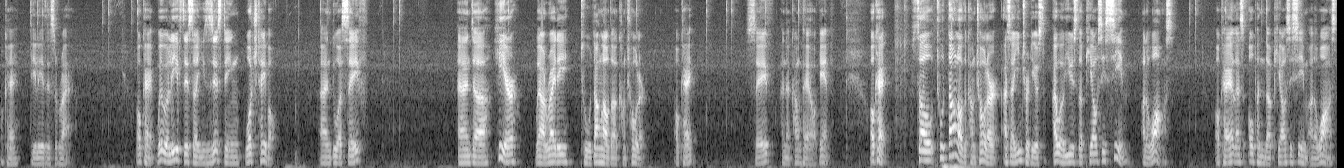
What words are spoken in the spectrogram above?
Okay, delete this right. Okay, we will leave this uh, existing watch table and do a save. And uh, here we are ready to download the controller. Okay, save and compile again. Okay, so to download the controller, as I introduced, I will use the PLC Sim Advanced. Okay, let's open the PLC Sim Advanced.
